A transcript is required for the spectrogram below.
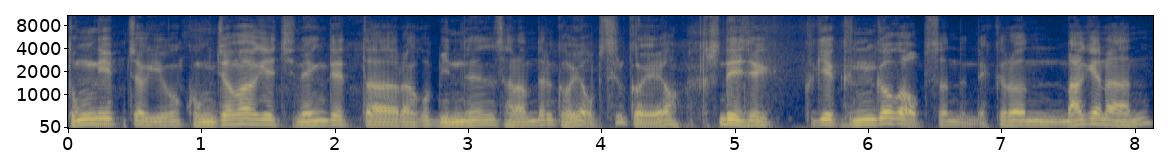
독립적이고 공정하게 진행됐다라고 믿는 사람들은 거의 없을 거예요. 근데 이제 그게 근거가 없었는데 그런 막연한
